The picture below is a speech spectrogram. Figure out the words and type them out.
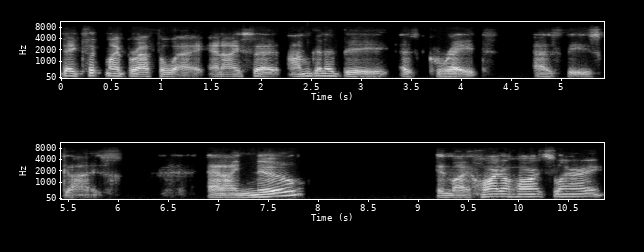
they took my breath away. And I said, I'm going to be as great as these guys. And I knew in my heart of hearts, Larry,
